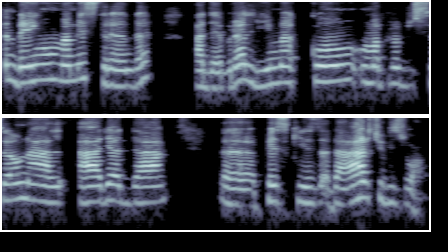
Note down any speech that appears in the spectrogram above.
também uma mestranda a Débora Lima com uma produção na área da uh, pesquisa da arte visual.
